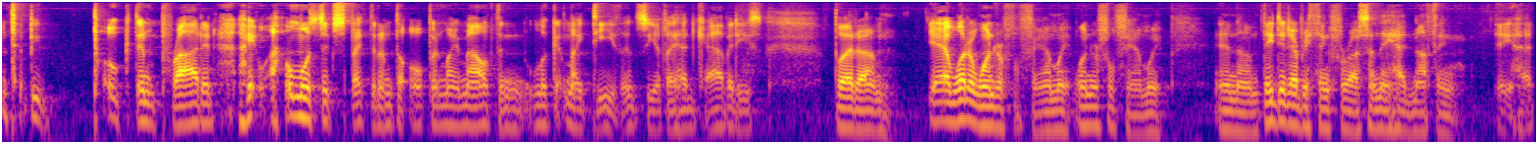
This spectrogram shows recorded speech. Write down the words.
to be poked and prodded. I, I almost expected him to open my mouth and look at my teeth and see if I had cavities. But um, yeah, what a wonderful family, wonderful family, and um, they did everything for us, and they had nothing. They had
